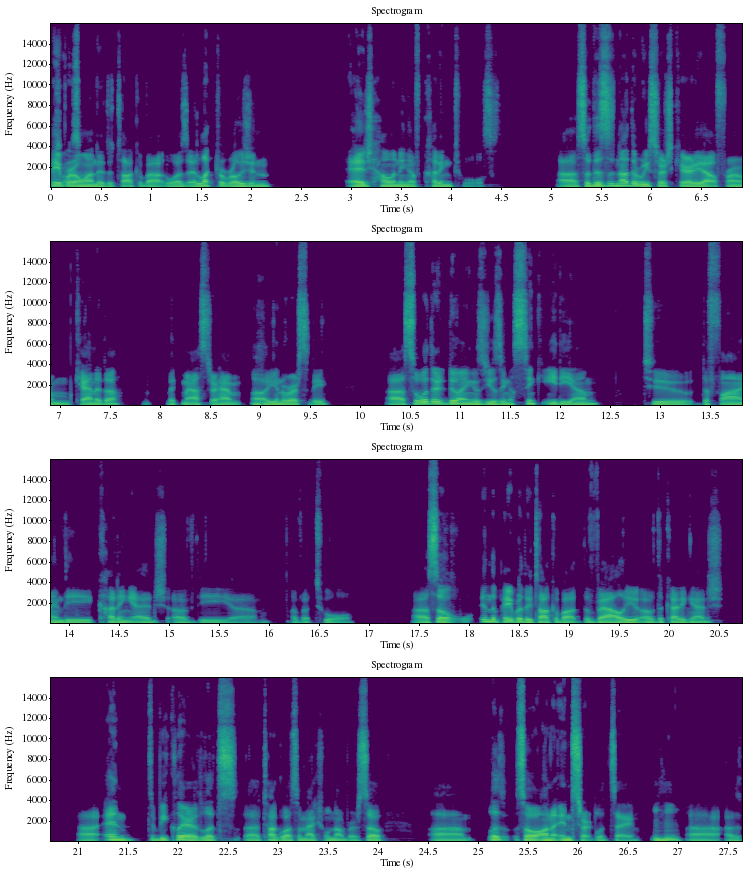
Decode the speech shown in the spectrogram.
paper awesome. I wanted to talk about was electroerosion edge honing of cutting tools. Uh, so this is another research carried out from Canada, McMaster Ham uh, Mhm. University. Uh, so what they're doing is using a sink EDM to define the cutting edge of the um, of a tool. Uh, so in the paper they talk about the value of the cutting edge, uh, and to be clear, let's uh, talk about some actual numbers. So um, let's, so on an insert, let's say Mhm. uh, a,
